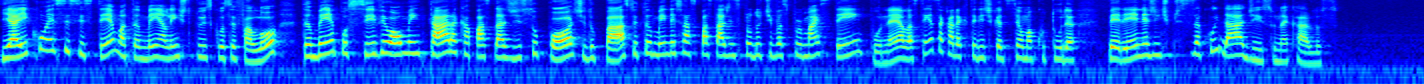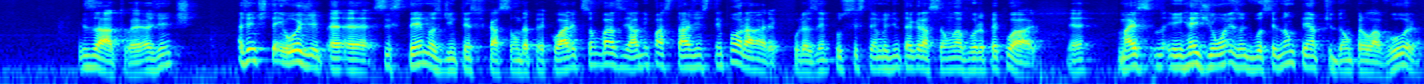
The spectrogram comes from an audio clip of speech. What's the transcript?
E aí, com esse sistema também, além de tudo isso que você falou, também é possível aumentar a capacidade de suporte do pasto e também deixar as pastagens produtivas por mais tempo, né? Elas têm essa característica de ser uma cultura perene, a gente precisa cuidar disso, né, Carlos? Exato. É, a, gente, a gente tem hoje é, é, sistemas de intensificação da pecuária que são baseados em pastagens temporárias, por exemplo, os sistemas de integração lavoura-pecuária. Né? Mas em regiões onde você não tem aptidão para lavoura,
